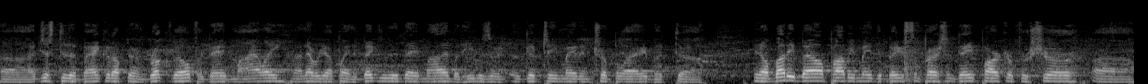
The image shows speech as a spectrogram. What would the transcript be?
Uh, I just did a banquet up there in Brookville for Dave Miley. I never got playing the big league with Dave Miley, but he was a, a good teammate in AAA. But uh, you know, Buddy Bell probably made the biggest impression. Dave Parker for sure. Uh,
